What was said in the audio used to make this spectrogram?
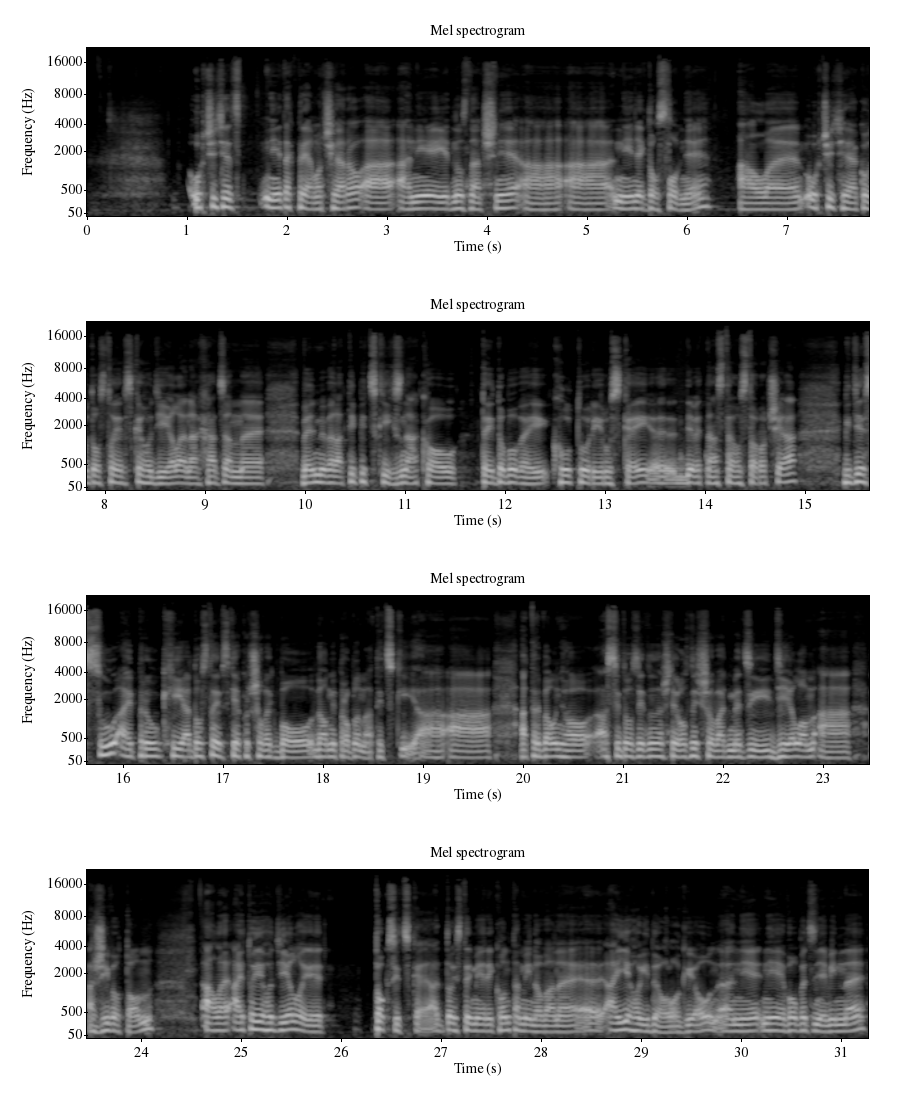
Určite nie je tak priamočiaro a, a nie je jednoznačne a, a nie je doslovne, ale určite ako v Dostojevského diele nachádzame veľmi veľa typických znakov tej dobovej kultúry ruskej 19. Eh, storočia, kde sú aj prvky a Dostojevský ako človek bol veľmi problematický a, a, a treba u neho asi dosť jednoznačne rozlišovať medzi dielom a, a životom. Ale aj to jeho dielo je toxické a do istej miery kontaminované e, aj jeho ideológiou, e, nie, nie je vôbec nevinné,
